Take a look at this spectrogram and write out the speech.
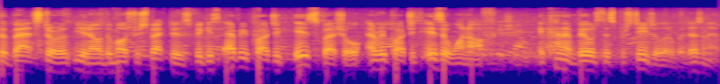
the best or you know the most respected is because every project is special. Every project is a one-off. It kind of builds this prestige a little bit, doesn't it?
